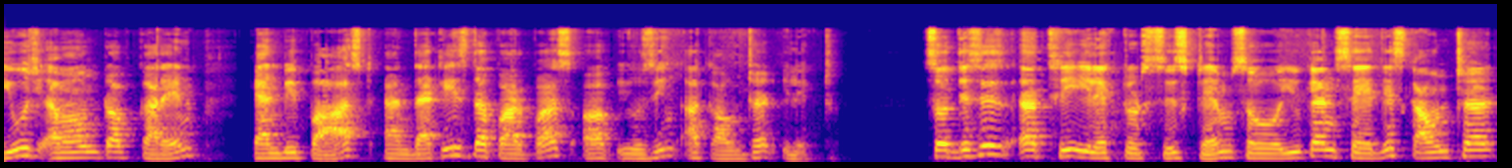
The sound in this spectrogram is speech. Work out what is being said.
huge amount of current can be passed and that is the purpose of using a counter electrode. So this is a three electrode system. So you can say this counter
